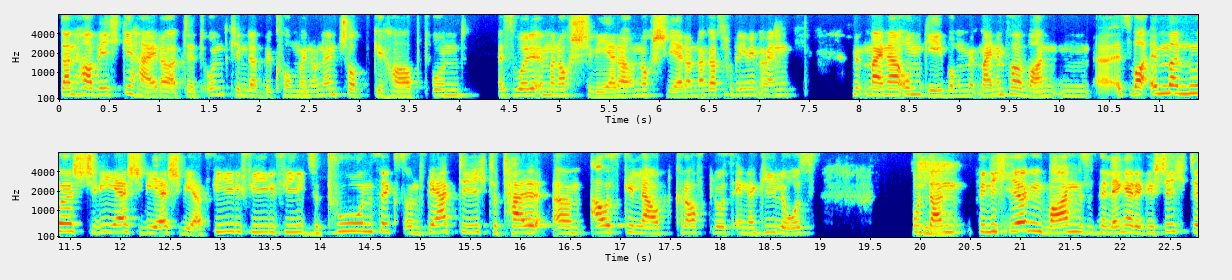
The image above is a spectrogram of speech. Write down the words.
Dann habe ich geheiratet und Kinder bekommen und einen Job gehabt und es wurde immer noch schwerer und noch schwerer. Und dann gab es Probleme mit meinen mit meiner Umgebung, mit meinen Verwandten. Äh, es war immer nur schwer, schwer, schwer. Viel, viel, viel zu mhm. tun, fix und fertig, total ähm, ausgelaugt, kraftlos, energielos. Und mhm. dann bin ich irgendwann, das ist eine längere Geschichte,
